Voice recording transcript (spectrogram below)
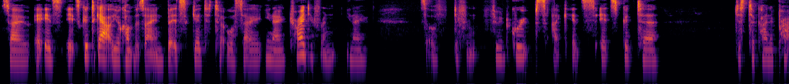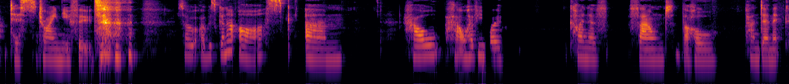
so it is it's good to get out of your comfort zone, but it's good to also you know try different you know sort of different food groups. Like it's it's good to just to kind of practice trying new foods. so I was going to ask, um, how how have you both kind of found the whole pandemic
